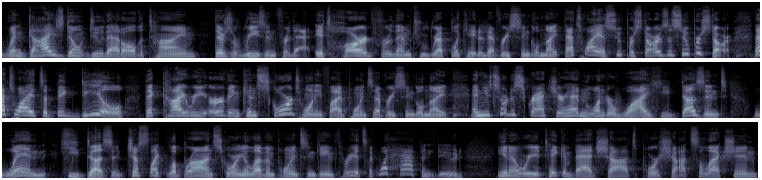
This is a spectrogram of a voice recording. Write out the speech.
when guys don't do that all the time, there's a reason for that. It's hard for them to replicate it every single night. That's why a superstar is a superstar. That's why it's a big deal that Kyrie Irving can score 25 points every single night. And you sort of scratch your head and wonder why he doesn't when he doesn't. Just like LeBron scoring 11 points in game three, it's like, what happened, dude? You know, were you taking bad shots, poor shot selection?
